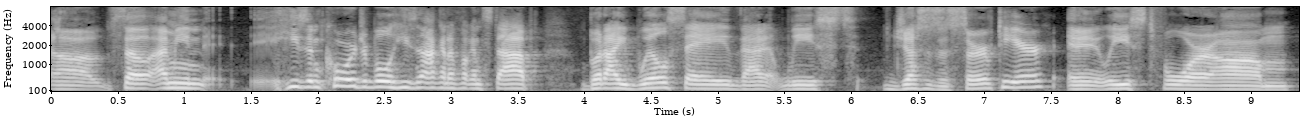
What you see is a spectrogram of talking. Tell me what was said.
uh so I mean, he's incorrigible. He's not gonna fucking stop. But I will say that at least justice is served here, and at least for um,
